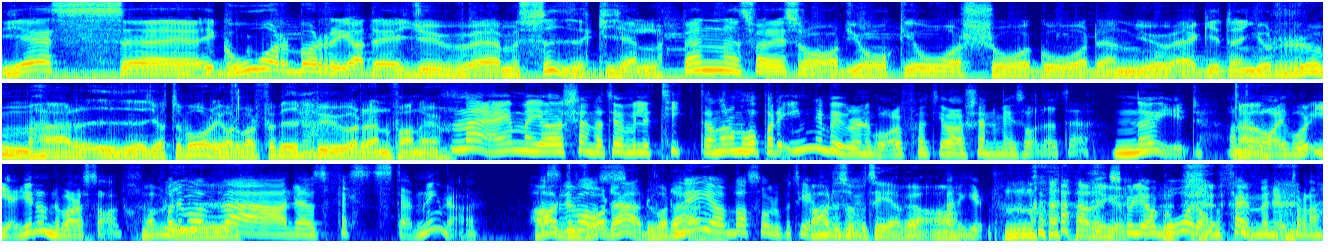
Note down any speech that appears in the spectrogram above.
Yes, eh, igår började ju eh, Musikhjälpen, Sveriges Radio och i år så går den ju, äger den ju rum här i Göteborg. Har du varit förbi buren Fanny? Nej, men jag kände att jag ville titta när de hoppade in i buren igår för att jag kände mig så lite nöjd att Ja. det var i vår egen underbara stad. Och det var världens feststämning där. Ja, Alltså, du det var där, du var där. Nej, jag bara såg det på tv. Ja, du såg på tv ja. Herregud. Mm, herregud. Skulle jag gå de fem minuterna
